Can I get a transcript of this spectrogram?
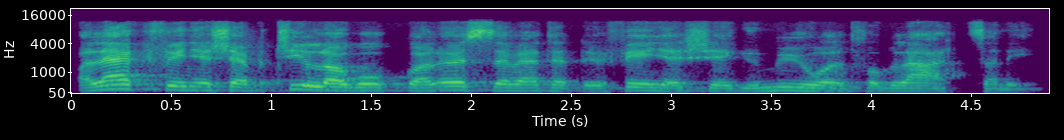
a legfényesebb csillagokkal összevethető fényességű műhold fog látszani.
